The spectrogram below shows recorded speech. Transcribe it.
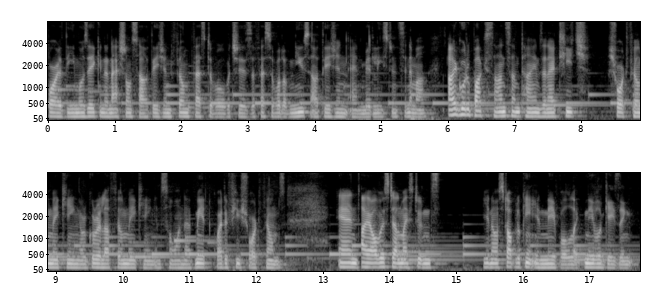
for the Mosaic International South Asian Film Festival, which is a festival of new South Asian and Middle Eastern cinema. I go to Pakistan sometimes and I teach short filmmaking or guerrilla filmmaking and so on. I've made quite a few short films. And I always tell my students, you know, stop looking at your navel, like navel gazing.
